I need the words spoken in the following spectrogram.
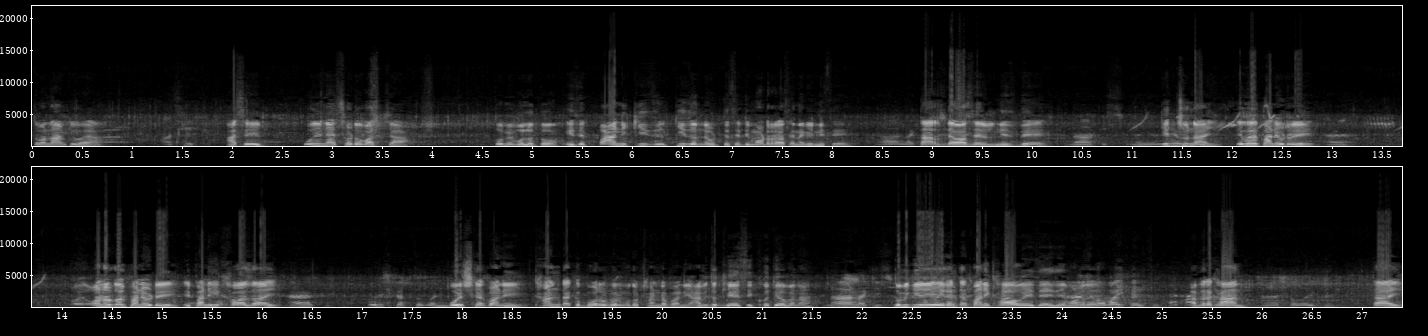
তোমার নাম কি ভাইয়া? আসিফ। উনি নাই ছোট বাচ্চা? তুমি বলো তো এই যে পানি কি যে- কি জন্য উঠতেছে? এটি মোটর আছে নাকি নিচে? তার দেওয়া আছে নিচ দিয়ে? না নাই। কিচ্ছু নাই। এভাবে পানি উঠবে? হ্যাঁ। অনর্গল পানি উঠে? এই পানি কি খাওয়া যায়? হ্যাঁ পরিষ্কার পানি। ঠান্ডাকে বরফের মতো ঠান্ডা পানি। আমি তো খেয়েছি ক্ষতি হবে না। তুমি কি এখানকার পানি খাও এই যে হ্যাঁ, সবাই খাইছে। আপনারা খান? হ্যাঁ তাই?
